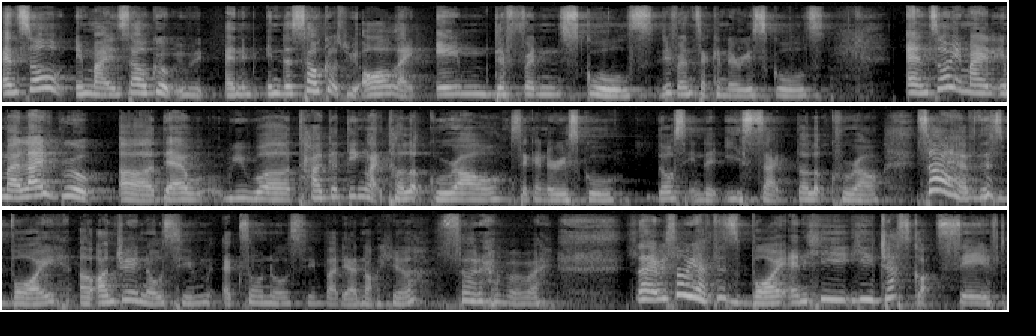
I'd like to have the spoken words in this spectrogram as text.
And so in my cell group, we, and in the cell groups, we all like aim different schools, different secondary schools. And so in my in my life group, uh, there we were targeting like Telok Kurau Secondary School those in the east side, Telok Kurau. So I have this boy, uh, Andre knows him, EXO knows him, but they are not here, so never mind. Like, so we have this boy, and he, he just got saved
